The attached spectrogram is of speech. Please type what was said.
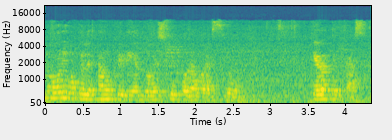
Lo único que le estamos pidiendo es su colaboración. Quédate en casa.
